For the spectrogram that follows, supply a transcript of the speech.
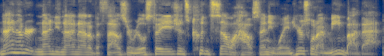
999 out of 1,000 real estate agents couldn't sell a house anyway. And here's what I mean by that.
